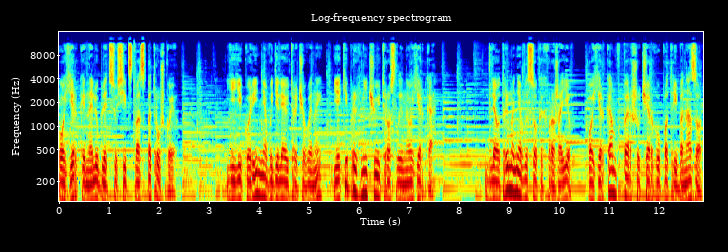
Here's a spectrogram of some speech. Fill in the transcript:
Огірки не люблять сусідства з петрушкою. її коріння виділяють речовини, які пригнічують рослини огірка. Для отримання високих врожаїв огіркам в першу чергу потрібен азот.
